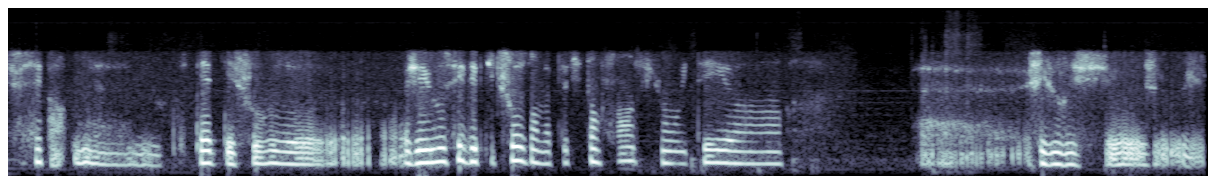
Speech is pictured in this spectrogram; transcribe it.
Je sais pas. Euh, peut-être des choses. Euh, j'ai eu aussi des petites choses dans ma petite enfance qui ont été. Euh, j'ai eu,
